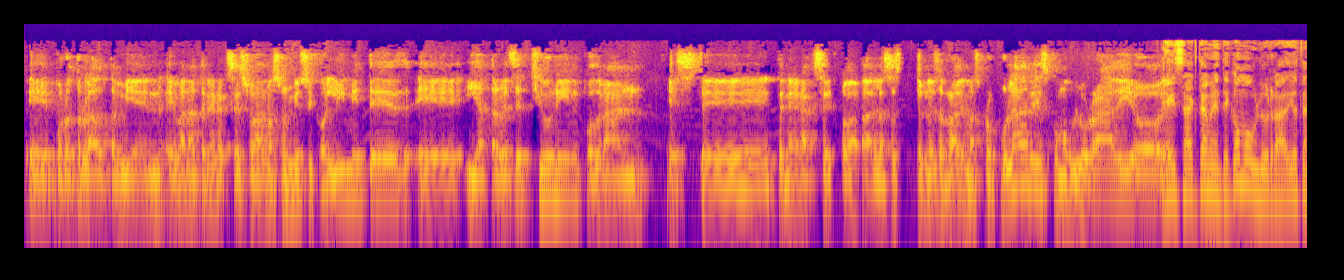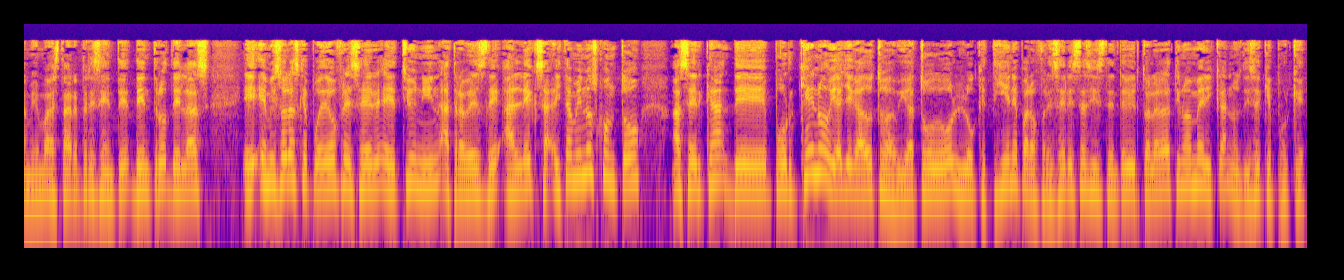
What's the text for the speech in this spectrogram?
Eh, por otro lado, también eh, van a tener acceso a Amazon Music Unlimited eh, y a través de Tuning podrán este, tener acceso a las estaciones de radio más populares como Blue Radio. Exactamente, como Blue Radio también va a estar presente dentro de las eh, emisoras que puede ofrecer eh, Tuning a través de Alexa. Y también nos contó acerca de por qué no había llegado todavía todo lo que tiene para ofrecer este asistente virtual a Latinoamérica. Nos dice que porque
